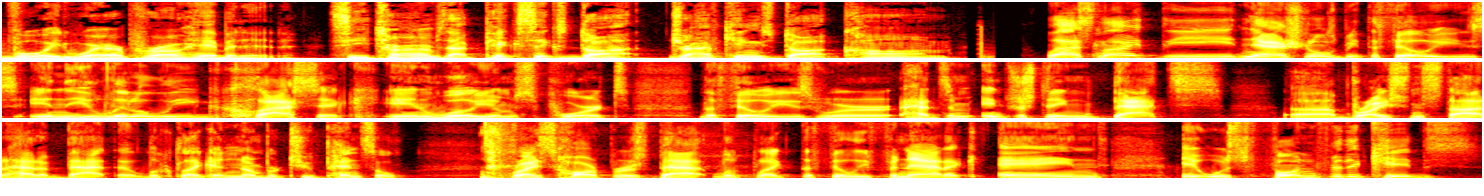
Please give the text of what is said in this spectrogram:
Void where prohibited. See terms at pick6.draftkings.com. Last night, the Nationals beat the Phillies in the Little League Classic in Williamsport. The Phillies were had some interesting bats. Uh, Bryson Stott had a bat that looked like a number two pencil. Bryce Harper's bat looked like the Phillie Phanatic, and it was fun for the kids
